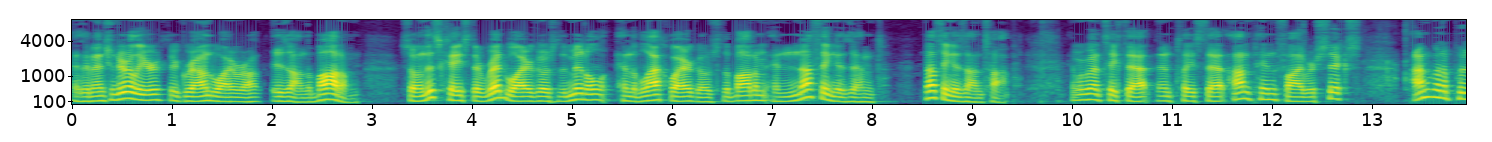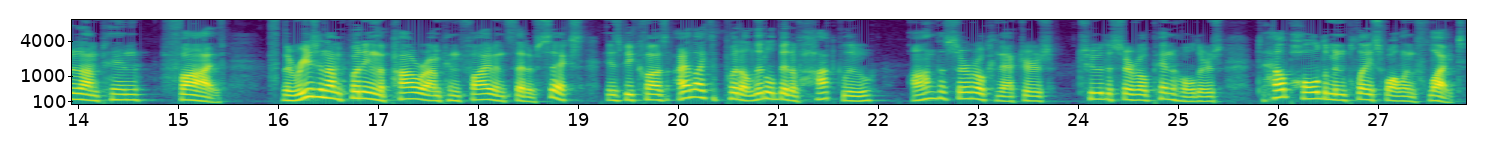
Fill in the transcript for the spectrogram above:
As I mentioned earlier, the ground wire is on the bottom. So in this case, the red wire goes to the middle and the black wire goes to the bottom and nothing is on, nothing is on top. And we're going to take that and place that on pin 5 or 6. I'm going to put it on pin 5. The reason I'm putting the power on pin 5 instead of 6 is because I like to put a little bit of hot glue on the servo connectors to the servo pin holders to help hold them in place while in flight.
